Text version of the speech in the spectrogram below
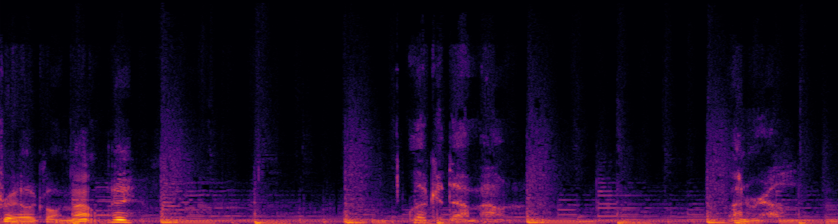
Trail going that way. Look at that mountain. Unreal.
